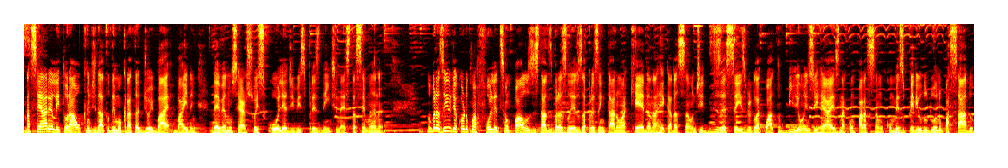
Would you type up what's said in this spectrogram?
Na seara eleitoral, o candidato democrata Joe Biden deve anunciar sua escolha de vice-presidente nesta semana. No Brasil, de acordo com a Folha de São Paulo, os estados brasileiros apresentaram a queda na arrecadação de 16,4 bilhões de reais na comparação com o mesmo período do ano passado,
